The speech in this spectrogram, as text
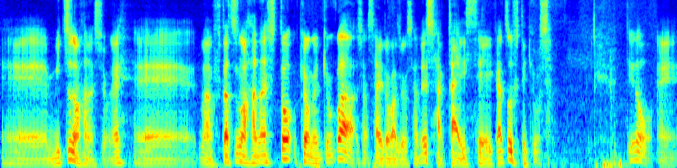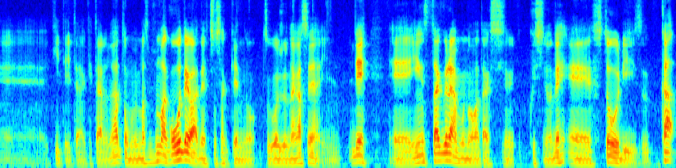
えー、3つの話をね、えー、まあ2つの話と今日の1曲は斎藤和代さんで社会生活不適合者っていうのを、えー、聞いていただけたらなと思います。まあここではね著作権の都合上流せないんで、えー、インスタグラムの私くしのね、えー、ストーリーズか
